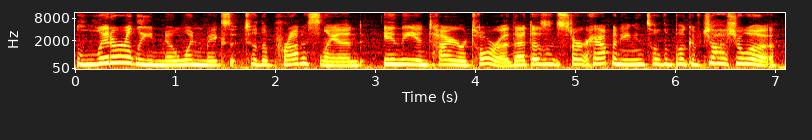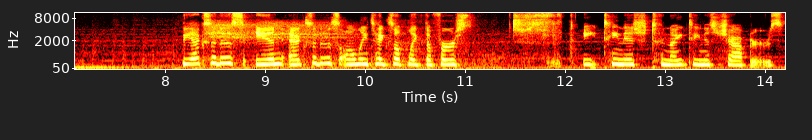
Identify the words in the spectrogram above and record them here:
literally no one makes it to the promised land in the entire Torah. That doesn't start happening until the book of Joshua. The Exodus in Exodus only takes up like the first 18-ish to 19-ish chapters.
